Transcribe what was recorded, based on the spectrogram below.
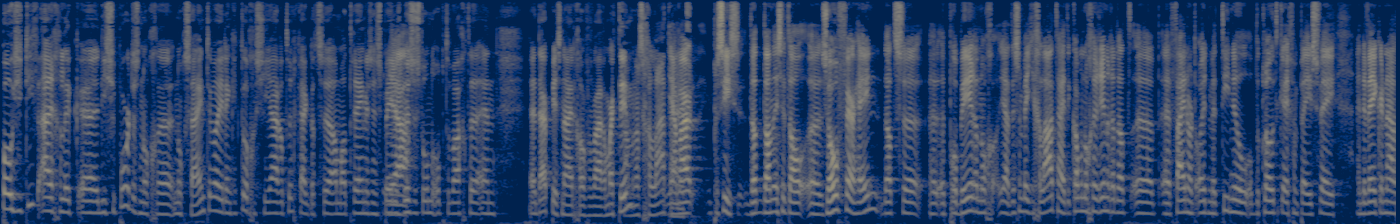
positief eigenlijk eh, die supporters nog, eh, nog zijn. Terwijl je denk ik toch, als je jaren terugkijkt, dat ze allemaal trainers en spelers Ja. bussen stonden op te wachten en eh, daar pisnijdig over waren. Maar Ja, Tim, maar dat is gelaten. Ja, maar precies. Dat, dan is het al eh, zo ver heen dat ze het proberen nog... Ja, het is een beetje gelatenheid. Ik kan me nog herinneren dat Feyenoord ooit met 10-0 op de kloten kreeg van PSV. En de week erna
